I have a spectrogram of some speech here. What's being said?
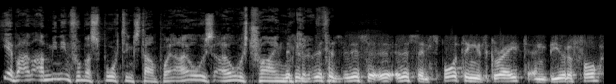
Yeah, but I'm, I'm meaning from a sporting standpoint. I always, I always try and look This at is, it. this From, is, this is, listen, sporting is great and beautiful.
